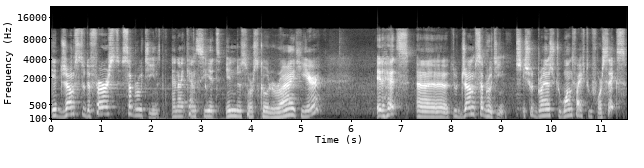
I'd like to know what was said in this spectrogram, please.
it jumps to the first subroutine and I can see it in the source code right here it hits uh, to jump subroutine. It should branch to 15246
